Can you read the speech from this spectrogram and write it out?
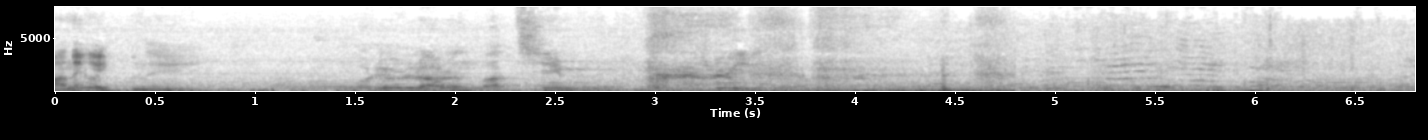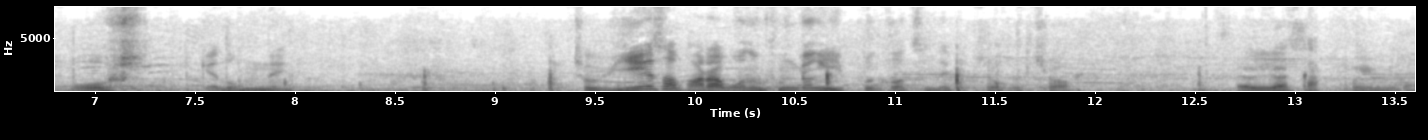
안에가 이쁘네. 어, 월요일 날은 마침 휴일이네요 오, 씨, 꽤 높네. 저 위에서 바라보는 풍경이 이쁠 것 같은데? 그쵸 그쵸 여기가 싹 보입니다.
